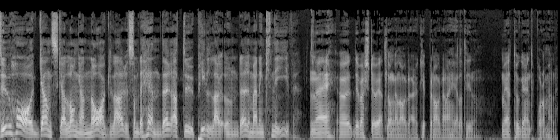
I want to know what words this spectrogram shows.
Du har ganska långa naglar som det händer att du pillar under med en kniv. Nej, eh, det värsta jag vet, långa naglar. Jag klipper naglarna hela tiden. Men jag tuggar inte på dem heller.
